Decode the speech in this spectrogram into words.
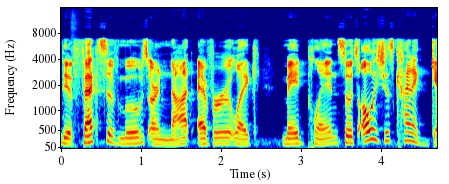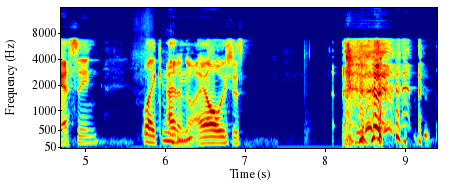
The effects of moves are not ever like made plain, so it's always just kind of guessing. Like I don't know, mm-hmm. I always just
